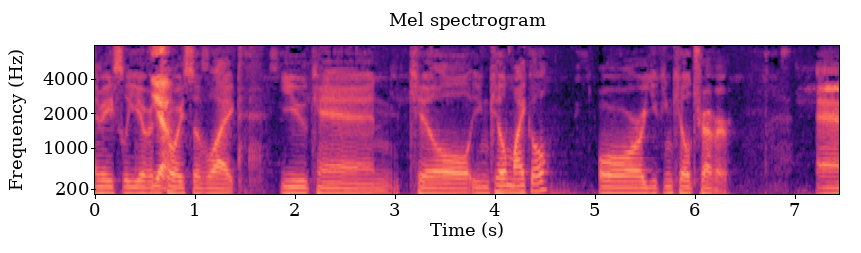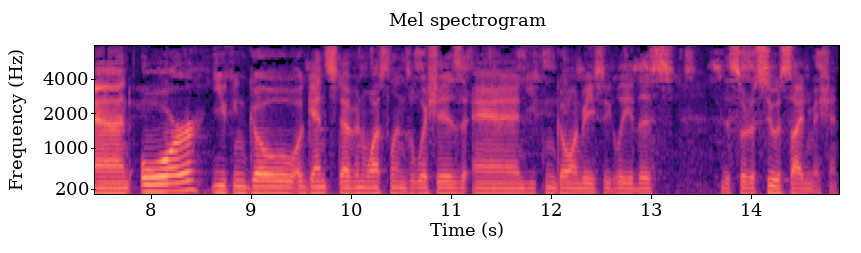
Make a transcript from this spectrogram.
and basically you have a Yeah. choice of like you can kill you can kill Michael, or you can kill Trevor, and or you can go against Devin Westland's wishes and you can go on basically this this sort of suicide mission.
